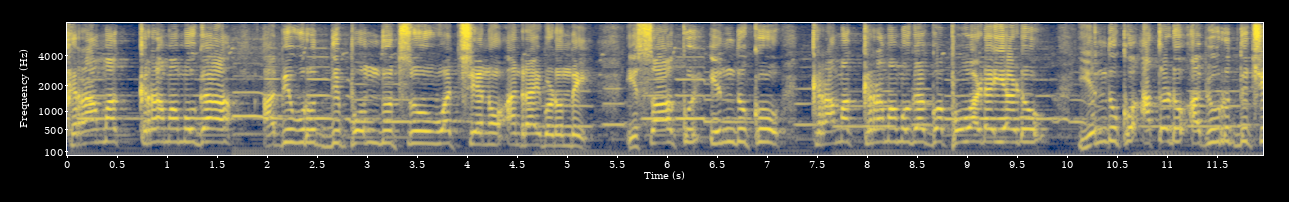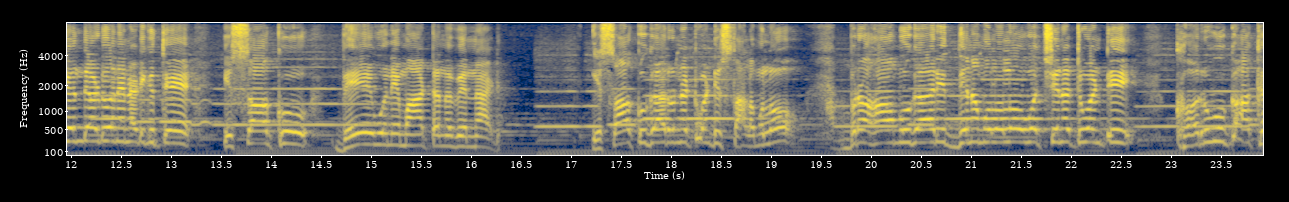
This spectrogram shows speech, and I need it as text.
క్రమక్రమముగా అభివృద్ధి పొందుచు వచ్చెను అని రాయబడి ఉంది ఇసాకు ఎందుకు క్రమక్రమముగా గొప్పవాడయ్యాడు? ఎందుకు అతడు అభివృద్ధి చెందాడు అని అడిగితే ఇసాకు దేవుని మాటను విన్నాడు. ఇసాకు గారు ఉన్నటువంటి స్థలములో అబ్రహాము గారి దినములలో వచ్చినటువంటి కరువు కాక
